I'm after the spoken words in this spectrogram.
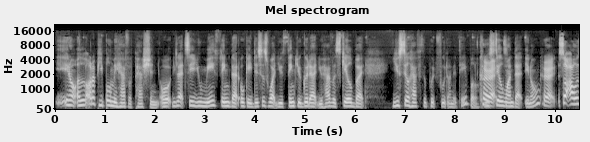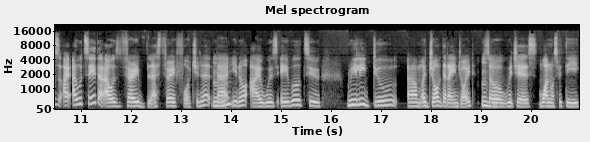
you know, a lot of people may have a passion, or let's say you may think that okay, this is what you think you're good at, you have a skill, but you still have to put food on the table. Correct. You still want that, you know. Correct. So I was, I, I would say that I was very blessed, very fortunate that, mm-hmm. you know, I was able to really do um, a job that I enjoyed. So, which is one was with the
